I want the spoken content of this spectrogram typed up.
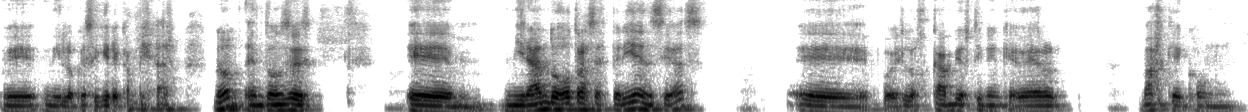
eh, ni lo que se quiere cambiar, ¿no? Entonces, em, mirando otras experiencias, eh, pues los cambios tienen que ver más que con,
